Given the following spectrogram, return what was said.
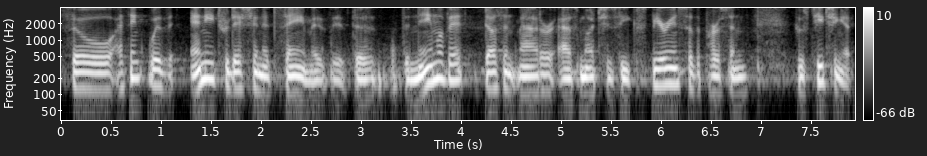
So I think with any tradition, it's same. It, it- the, the name of it doesn't matter as much as the experience of the person who's teaching it.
